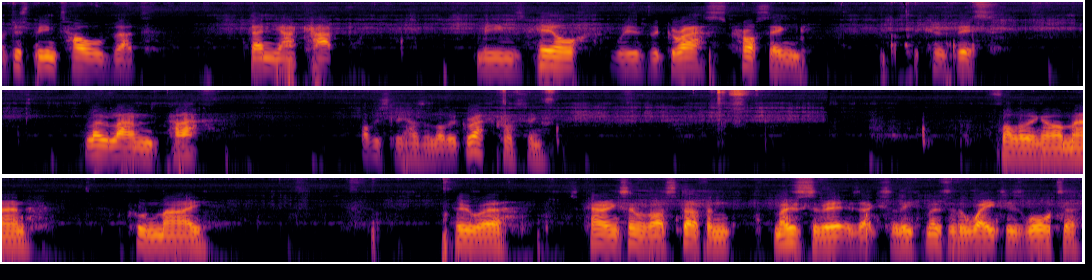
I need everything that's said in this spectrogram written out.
I've just been told that Den Ya Kat means hill with the grass crossing because this lowland path obviously has a lot of grass crossing. Following our man Kun Mai who uh, is carrying some of our stuff and most of it is actually, most of the weight is water.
